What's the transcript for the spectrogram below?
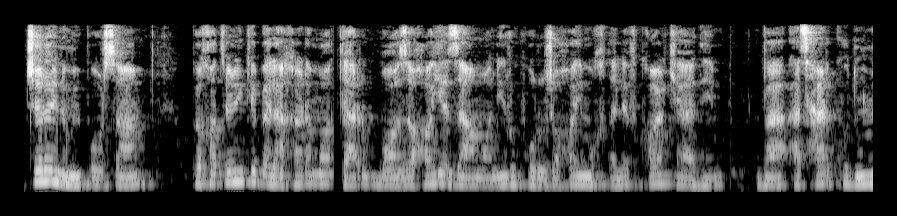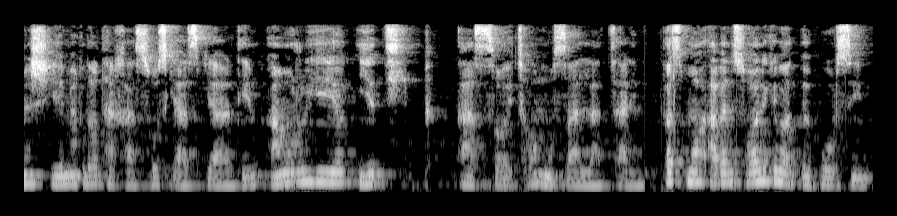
چرا اینو می‌پرسم؟ به خاطر اینکه بالاخره ما در بازه های زمانی رو پروژه های مختلف کار کردیم و از هر کدومش یه مقدار تخصص کسب کردیم اما روی یه تیپ از سایت ها مسلط تریم پس ما اول سوالی که باید بپرسیم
